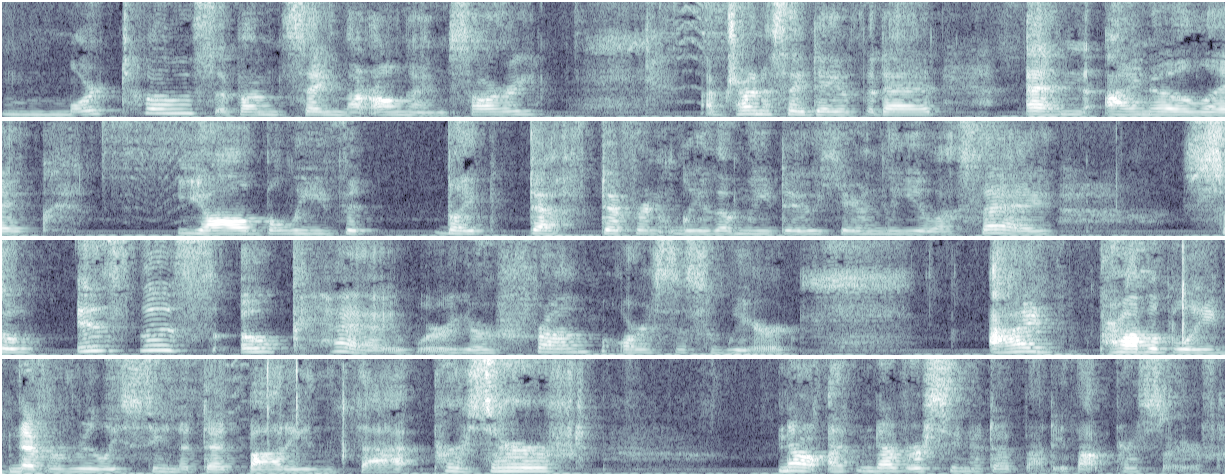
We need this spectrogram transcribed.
Muertos. If I'm saying that wrong, I'm sorry. I'm trying to say Day of the Dead, and I know like y'all believe it like death differently than we do here in the USA. So is this okay where you're from, or is this weird? I'd probably never really seen a dead body that preserved. No, I've never seen a dead body that preserved.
